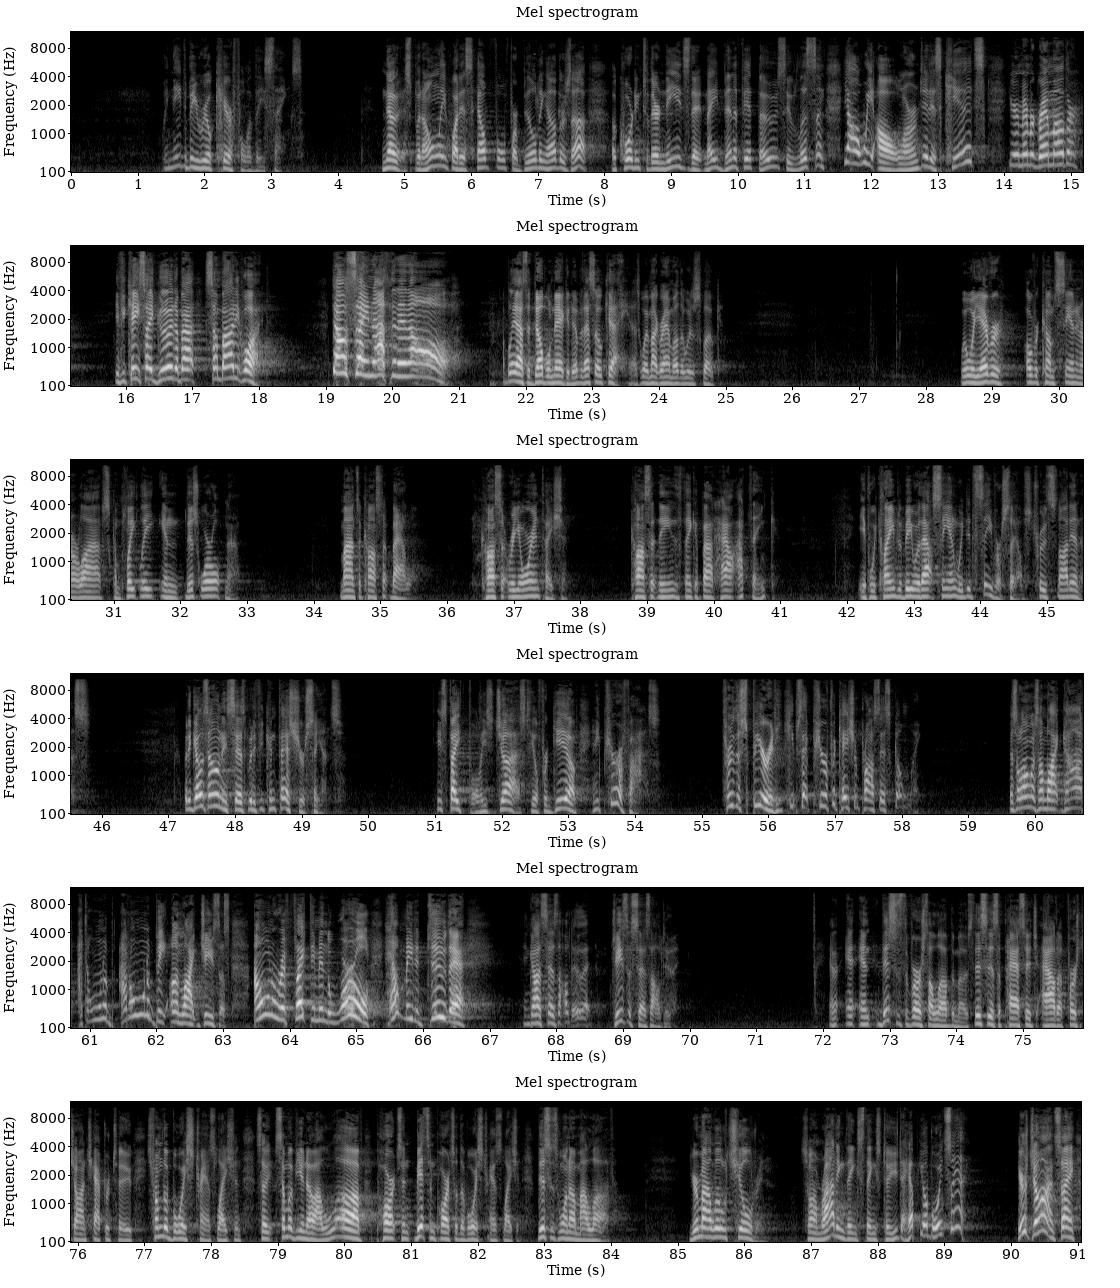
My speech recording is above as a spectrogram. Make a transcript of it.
We need to be real careful of these things. Notice, but only what is helpful for building others up according to their needs that it may benefit those who listen. Y'all, we all learned it as kids. You remember grandmother? If you can't say good about somebody, what? Don't say nothing at all. I believe that's a double negative, but that's okay. That's the way my grandmother would have spoken. Will we ever overcome sin in our lives completely in this world? No. Mine's a constant battle, constant reorientation, constant needing to think about how I think. If we claim to be without sin, we deceive ourselves. Truth's not in us. But he goes on and he says, But if you confess your sins, he's faithful, he's just, he'll forgive, and he purifies. Through the Spirit, he keeps that purification process going. As long as I'm like, God, I don't want to, I don't want to be unlike Jesus. I want to reflect him in the world. Help me to do that. And God says, I'll do it. Jesus says, I'll do it. And, and, and, this is the verse I love the most. This is a passage out of 1 John chapter 2. It's from the voice translation. So some of you know I love parts and bits and parts of the voice translation. This is one of I love. You're my little children, so I'm writing these things to you to help you avoid sin. Here's John saying,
